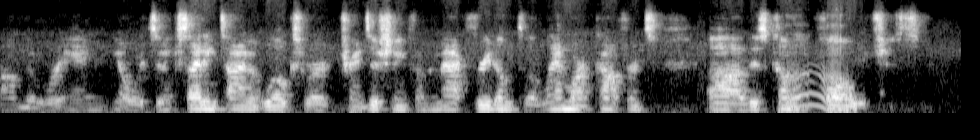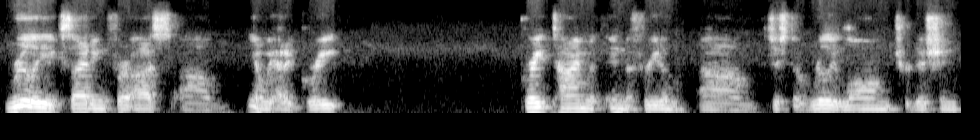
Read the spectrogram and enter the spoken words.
um, that we're in. You know, it's an exciting time at Wilkes. We're transitioning from the MAC Freedom to the Landmark Conference uh, this coming oh. fall, which is really exciting for us. Um, you know, we had a great, great time in the Freedom. Um, just a really long tradition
